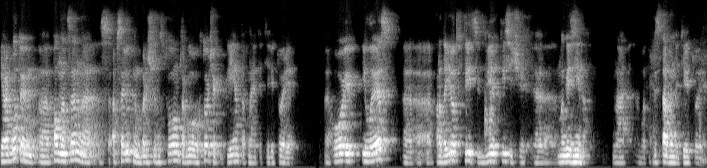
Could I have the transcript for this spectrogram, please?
И работаем э, полноценно с абсолютным большинством торговых точек и клиентов на этой территории. Э, э, продает в 32 тысячи магазинов на вот, представленной территории.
